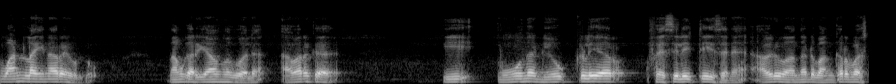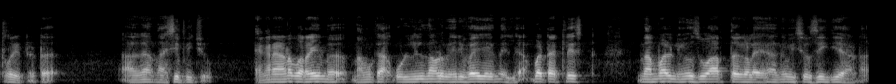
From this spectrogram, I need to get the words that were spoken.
വൺ ലൈനറേ ഉള്ളൂ. നമുക്കറിയാവുന്നതുപോലെ അവർക്ക് ഈ മൂന്ന് ന്യൂക്ലിയർ ഫെസിലിറ്റീസിനെ അവർ വന്നിട്ട് ബങ്കർ ബസ്റ്റർ ഇട്ടിട്ട് അങ്ങ് നശിപ്പിച്ചു. എങ്ങനെയാണ് പറയുന്നത്? നമുക്ക് ഉള്ളിൽ നമ്മൾ വെരിഫൈ ചെയ്യുന്നില്ല. ബട്ട് അറ്റ്ലീസ്റ്റ് നമ്മൾ ന്യൂസ് വാർത്തകളെ അങ്ങ് വിശ്വസിക്കുകയാണ്.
